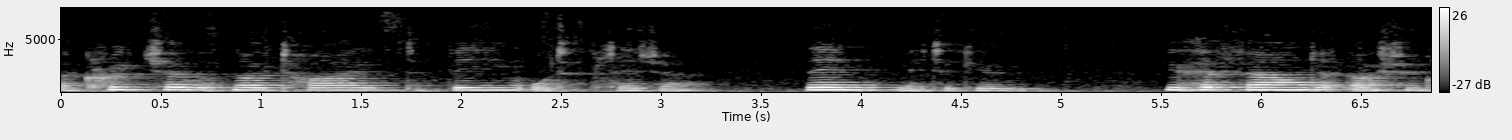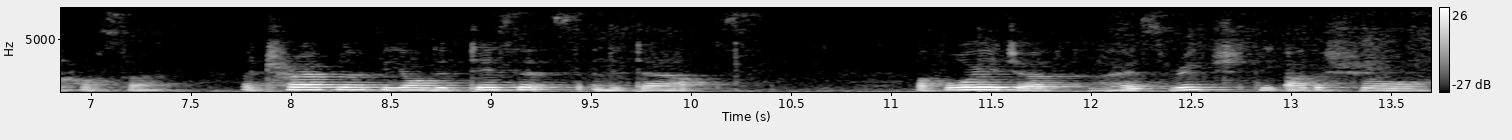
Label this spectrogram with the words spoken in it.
a creature with no ties to being or to pleasure, then, Mettagu, you have found an ocean crosser, a traveller beyond the deserts and the doubts, a voyager who has reached the other shore.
